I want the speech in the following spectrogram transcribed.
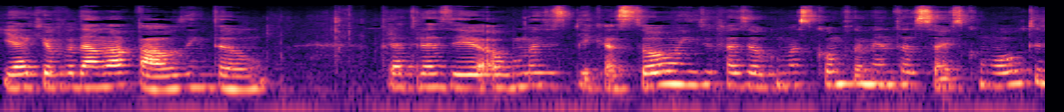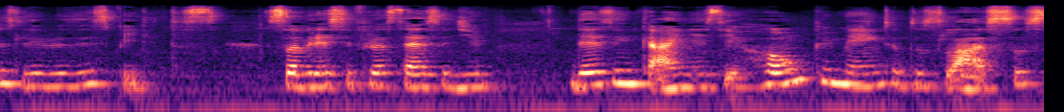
E aqui eu vou dar uma pausa então para trazer algumas explicações e fazer algumas complementações com outros livros espíritas sobre esse processo de desencarne, esse rompimento dos laços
